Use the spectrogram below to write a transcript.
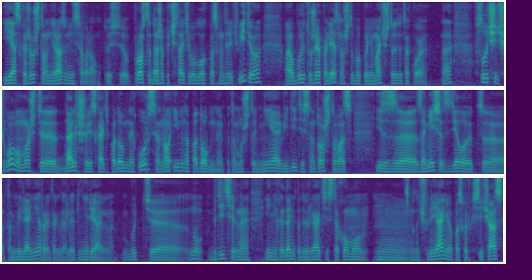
и я скажу, что он ни разу не соврал. То есть э, просто даже почитать его блог, посмотреть видео, а, будет уже полезно, чтобы понимать, что это такое. Да? В случае чего вы можете дальше искать подобные курсы, но именно подобные, потому что не ведитесь на то, что вас из, э, за месяц сделают э, там, миллионеры и так далее. Это нереально. Будьте ну, бдительны стороны, и никогда не подвергайтесь такому значит, влиянию, поскольку сейчас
